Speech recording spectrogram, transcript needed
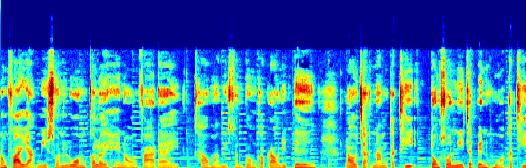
น้องฟ้าอยากมีส่วนร่วมก็เลยให้น้องฟ้าได้ เข้ามามีส่วนร่วมกับเรานิดนึง เราจะนำกะทิ ตรงส่วนนี้จะเป็นหัวกะทิ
